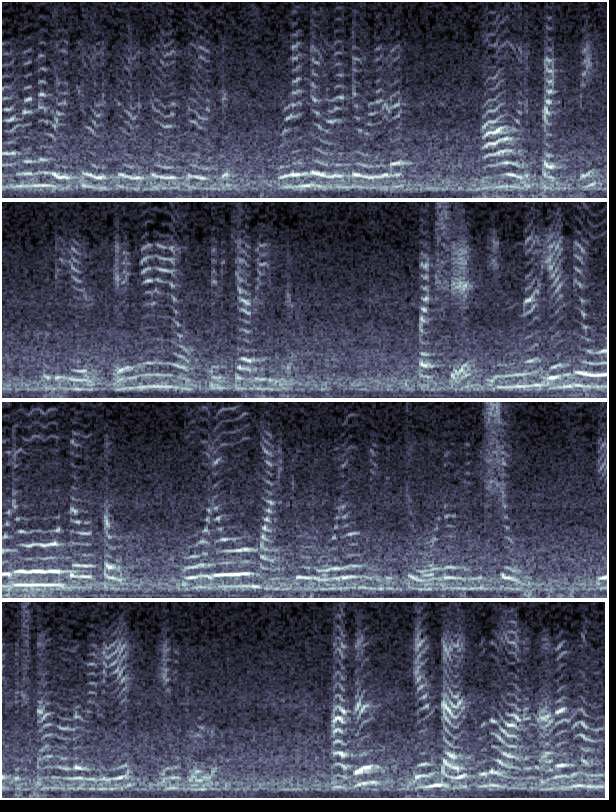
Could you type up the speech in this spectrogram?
ഞാൻ തന്നെ വിളിച്ച് വിളിച്ച് വിളിച്ച് വിളിച്ച് വിളിച്ച് ഉള്ളിന്റെ ഉള്ളിന്റെ ഉള്ളിൽ ആ ഒരു ഭക്തി കുടികേറി എങ്ങനെയോ എനിക്കറിയില്ല. പക്ഷേ ഇന്ന് എന്റെ ഓരോ ദിവസവും ഓരോ മണിക്കൂർ ഓരോ മിനിറ്റും ഓരോ നിമിഷവും ഈ കൃഷ്ണ എന്നുള്ള വിളിയെ എനിക്കുള്ളൂ. അത് എന്ത് അത്ഭുതമാണെന്ന് അതായത് നമ്മൾ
